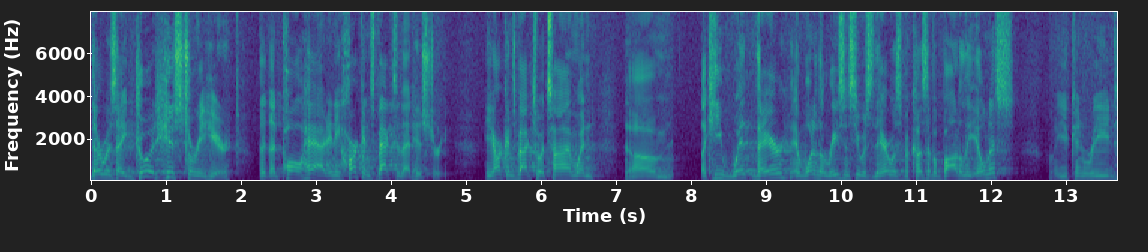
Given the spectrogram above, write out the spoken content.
there was a good history here that, that Paul had, and he harkens back to that history. He harkens back to a time when, um, like, he went there, and one of the reasons he was there was because of a bodily illness. You can read,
